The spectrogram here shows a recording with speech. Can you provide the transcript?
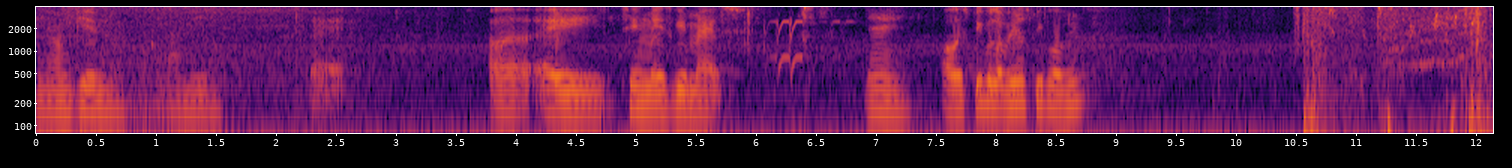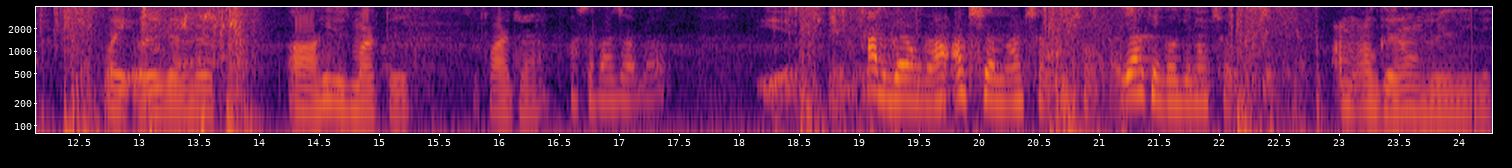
Yeah, I'm getting them because I need them. Bad. Uh, hey, teammates get mats. Dang. Oh, it's people over here. It's people over here. Wait, or is that a helicopter? Oh, he just marked the supply drop. What's supply drop bro. Yeah. there you go. I'm good, I'm good. I'm, I'm chilling, I'm chilling, I'm chilling. Y'all can go get I'm chilling. I'm, I'm good. I don't really need it.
